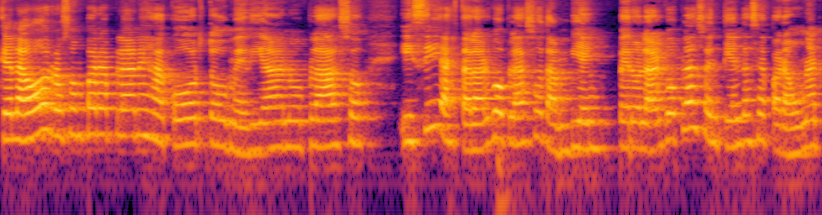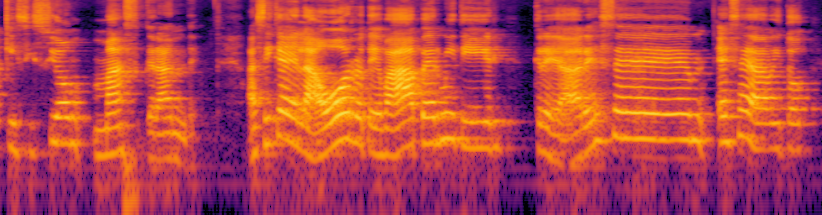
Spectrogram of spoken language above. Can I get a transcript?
que el ahorro son para planes a corto, mediano plazo y sí, hasta largo plazo también, pero largo plazo entiéndase para una adquisición más grande. Así que el ahorro te va a permitir crear ese, ese hábito,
